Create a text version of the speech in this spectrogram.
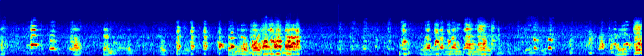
Al. Al. Sen de al. Al. al. Sen biraz başlıyorsun ha. Hayrettin.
